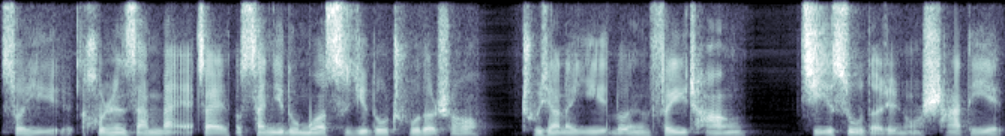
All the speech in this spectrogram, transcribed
所以沪深三百在三季度末四季度初的时候。出现了一轮非常急速的这种杀跌，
